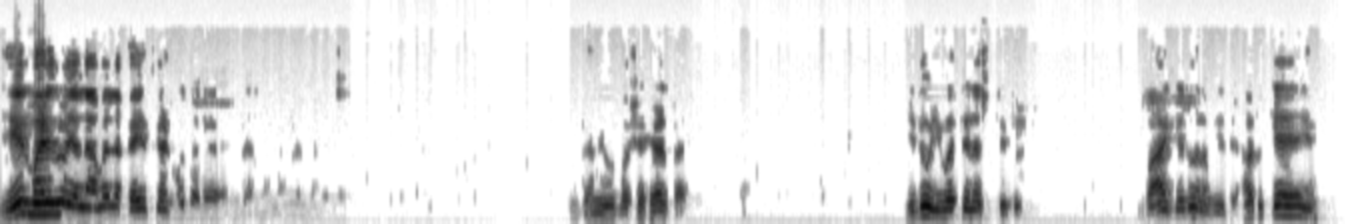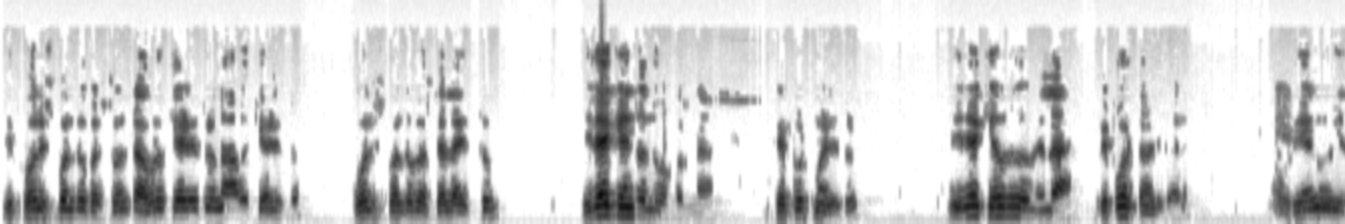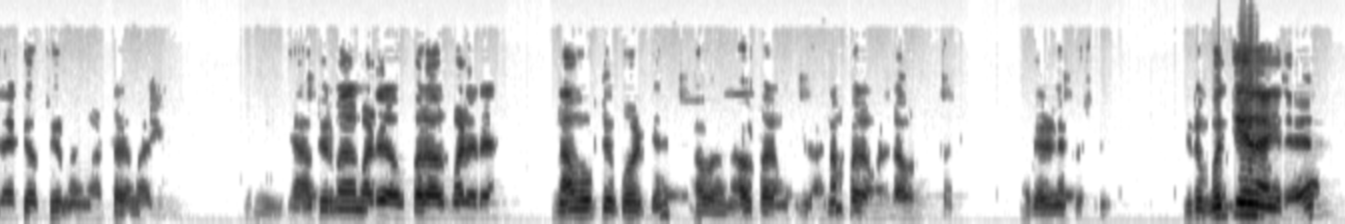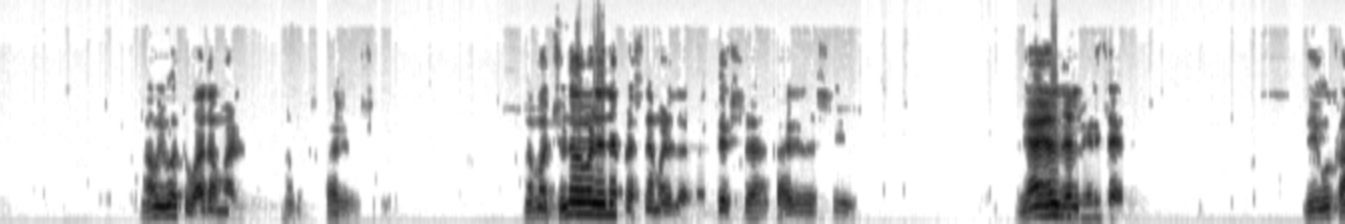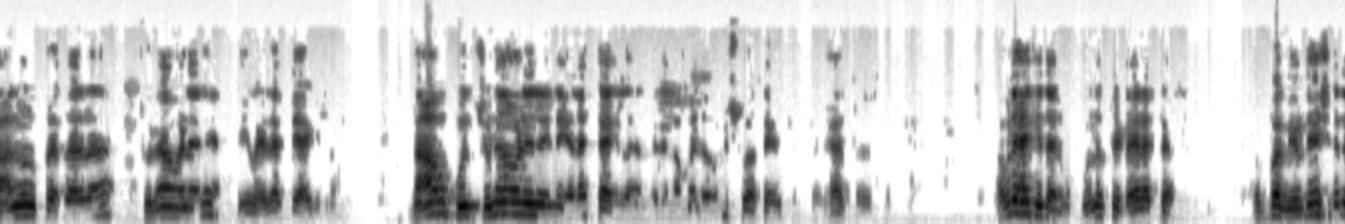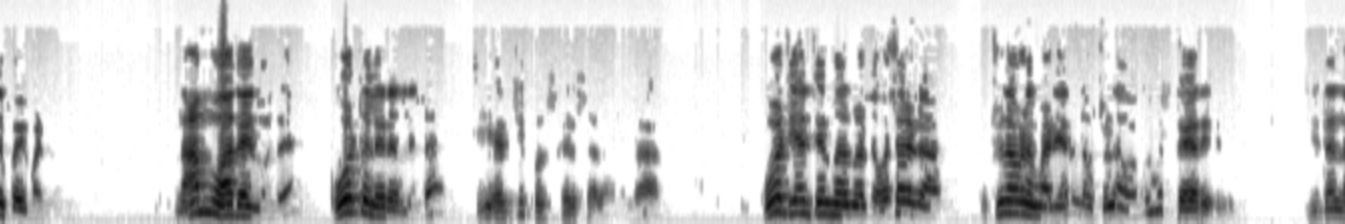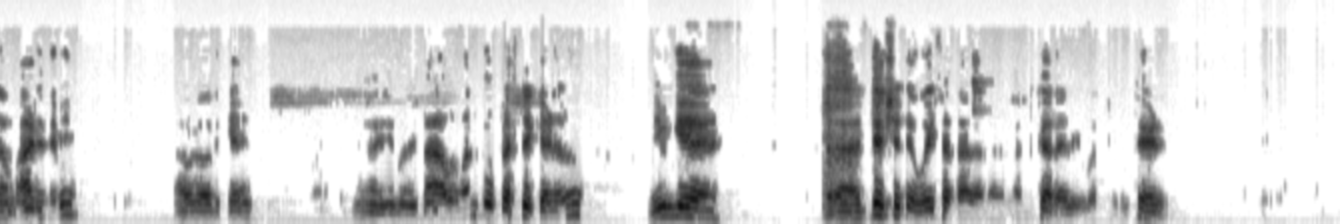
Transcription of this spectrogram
ಏನ್ ಮಾಡಿದ್ರು ಎಲ್ಲ ಆಮೇಲೆ ಕೈ ಇಟ್ಕೊಂಡು ಹೋದಾಗ ನೀವು ಬಹುಶಃ ಹೇಳ್ತಾರೆ. ಇದು ಇವತ್ತಿನ ಸ್ಥಿತಿ. ಬಾಕಿದು ನಮಗಿದೆ. ಅದಕ್ಕೆ ಈ ಪೊಲೀಸ್ ಬಂದೋಬಸ್ತು ಅಂತ ಅವರು ಕೇಳಿದ್ರು, ನಾವು ಕೇಳಿದ್ರು ಪೊಲೀಸ್ ಬಂದೋಬಸ್ತ್ ಎಲ್ಲ ಇತ್ತು. ಇಲಾಖೆಯಿಂದ ಒಂದು ಒಬ್ಬರನ್ನ ರಿಪೋರ್ಟ್ ಮಾಡಿದ್ರು. ಇಲಾಖೆಯವರು ಎಲ್ಲ ರಿಪೋರ್ಟ್ ತಗೊಂಡಿದ್ದಾರೆ ಅವ್ರೇನು ಇಲಾಖೆ ತೀರ್ಮಾನ ಮಾಡ್ತಾರೆ ಮಾಡಿ? ಯಾವ ತೀರ್ಮಾನ ಮಾಡಿದ್ರೆ ಅವ್ರ ಪರ ಅವ್ರು ಮಾಡಿದ್ರೆ ನಾವು ಹೋಗ್ತೀವಿ ಕೋರ್ಟ್ಗೆ, ಅವ್ರ ಅವ್ರ ಪರ ನಮ್ಮ ಪರ ಮಾಡಿದ್ರೆ ಅವ್ರು ಹೋಗ್ತಾರೆ. ಅದು ಎರಡನೇ ಪ್ರಶ್ನೆ. ಇದ್ರ ಮಧ್ಯೆ ಏನಾಗಿದೆ? ನಾವು ಇವತ್ತು ವಾದ ಮಾಡಿದ್ವಿ ನಮ್ಮ ಕಾರ್ಯದರ್ಶಿ. ನಮ್ಮ ಚುನಾವಣೆನೇ ಪ್ರಶ್ನೆ ಮಾಡಿದ್ದಾರೆ. ಅಧ್ಯಕ್ಷ, ಕಾರ್ಯದರ್ಶಿ, ನ್ಯಾಯಾಲಯದಲ್ಲಿ ನಡೀತಾ ಇದೆ ನೀವು ಕಾನೂನು ಪ್ರಕಾರ ಚುನಾವಣೆನೇ ನೀವು ಎಲೆಕ್ಟೇ ಆಗಿಲ್ಲ. ನಾವು ಒಂದು ಚುನಾವಣೆಯಲ್ಲಿ ಎಲೆಕ್ಟ್ ಆಗಿಲ್ಲ ಅಂದರೆ ನಮ್ಮಲ್ಲಿ ಅವಿಶ್ವಾಸ ಹೇಳ್ತಾರೆ ಅವರೇ ಹಾಕಿದ್ದಾರೆ. ಒನ್ ಆಫ್ ದಿ ಡೈರೆಕ್ಟರ್ ಒಬ್ಬ ನಿರ್ದೇಶಕನೇ ಪೈ ಮಾಡಿದ್ರು. ನಮ್ಮ ವಾದ ಏನು ಅಂದರೆ, ಕೋರ್ಟಲ್ಲಿ ಇರೋದ್ರಿಂದ ಈ ಅರ್ಜಿ ಪುರಸ್ಕರಿಸಲ್ಲ ಕೋರ್ಟ್ ಏನು ತೀರ್ಮಾನ ಮಾಡ್ತಾರೆ ಹೊಸ ಚುನಾವಣೆ ಮಾಡಿ ಅಂದರೆ ನಾವು ಚುನಾವಣೆ ತಯಾರಿದ್ದೀವಿ. ಇದನ್ನು ನಾವು ಮಾಡಿದ್ದೀವಿ. ಅವರು ಅದಕ್ಕೆ ನಾ ಅವ್ರು ಒಂದು ಪ್ರಶ್ನೆ ಕೇಳಿದ್ರು, ನಿಮಗೆ ಅಧ್ಯಕ್ಷತೆ ವಹಿಸೋಕ್ಕಾಗಲ್ಲ ಅಧಿಕಾರ ಇಲ್ಲ ಇವತ್ತು, ಅಂತ ಹೇಳಿ.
